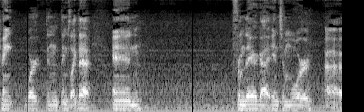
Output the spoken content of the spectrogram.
paint worked and things like that. And from there, got into more uh,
